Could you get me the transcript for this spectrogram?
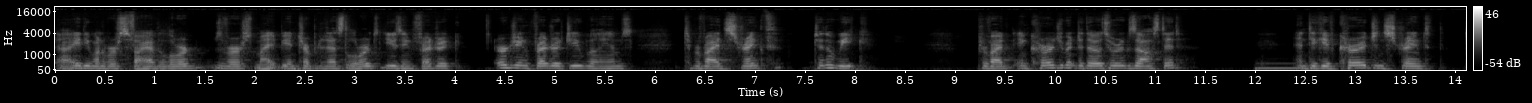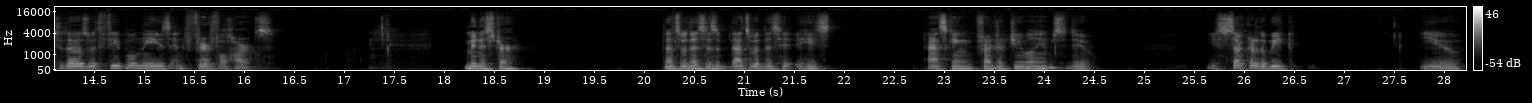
uh, 81 verse 5, the Lord's verse might be interpreted as the Lord using Frederick, urging Frederick G. Williams to provide strength to the weak, provide encouragement to those who are exhausted, and to give courage and strength to those with feeble knees and fearful hearts. Minister. That's what this is. That's what this he's asking Frederick G. Williams to do. You succor the weak. You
